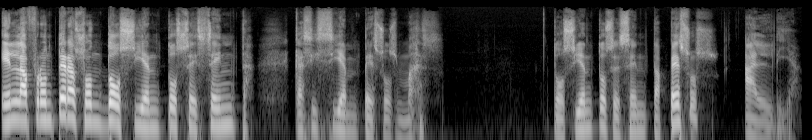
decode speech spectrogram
En la frontera son 260, casi 100 pesos más. 260 pesos al día.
